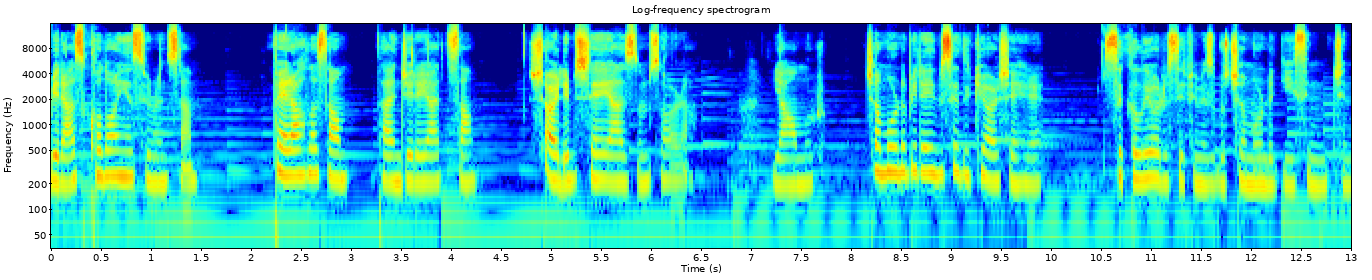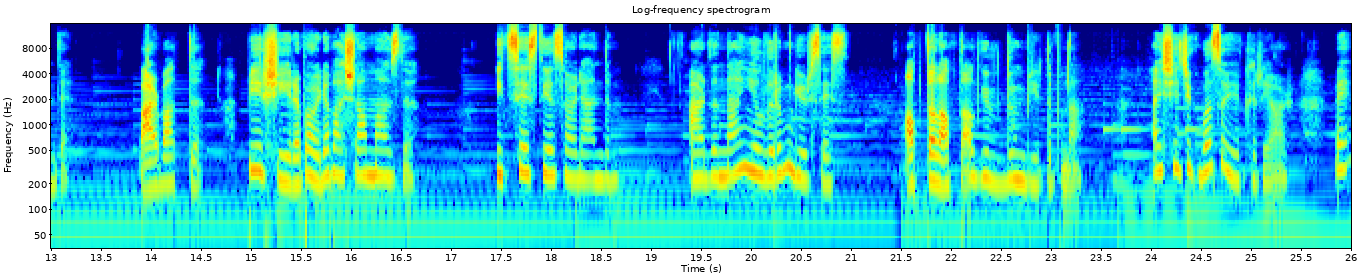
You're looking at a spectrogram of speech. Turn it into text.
Biraz kolonya sürünsem. Ferahlasam, pencereyi açsam. Şöyle bir şey yazdım sonra. Yağmur Çamurlu bir elbise dikiyor şehre. Sıkılıyoruz hepimiz bu çamurlu giysinin içinde. Berbattı. Bir şiire böyle başlanmazdı. İç ses diye söylendim. Ardından Yıldırım Gürses. Aptal aptal güldüm bir de buna. Ayşecik vazoyu kırıyor ve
